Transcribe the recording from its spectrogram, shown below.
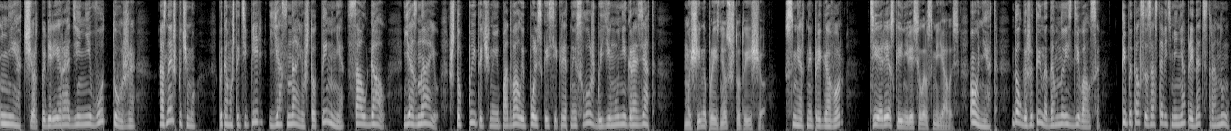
«Нет, черт побери, ради него тоже. А знаешь почему? Потому что теперь я знаю, что ты мне солгал. Я знаю, что пыточные подвалы польской секретной службы ему не грозят». Мужчина произнес что-то еще. «Смертный приговор?» Тия резко и невесело рассмеялась. «О нет, долго же ты надо мной издевался. Ты пытался заставить меня предать страну,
